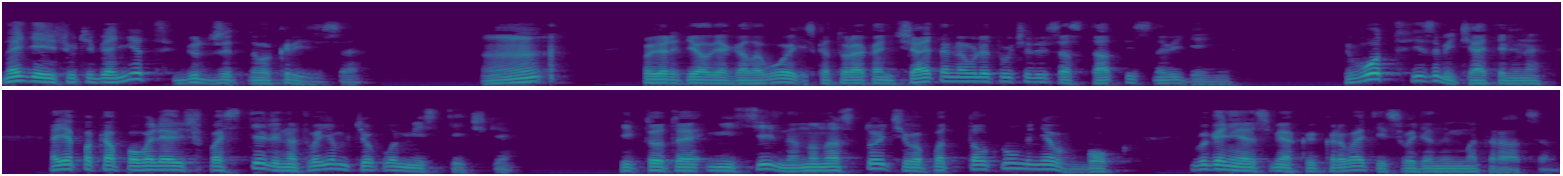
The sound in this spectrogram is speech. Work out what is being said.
Надеюсь, у тебя нет бюджетного кризиса? Повертел я головой, из которой окончательно улетучились остатки сновидений. Вот и замечательно. А я пока поваляюсь в постели на твоем теплом местечке. И кто-то не сильно, но настойчиво подтолкнул меня в бок выгоняя с мягкой кровати с водяным матрацем.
